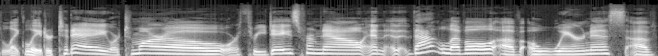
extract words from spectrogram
like later today or tomorrow or three days from now. And uh, that level of awareness of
